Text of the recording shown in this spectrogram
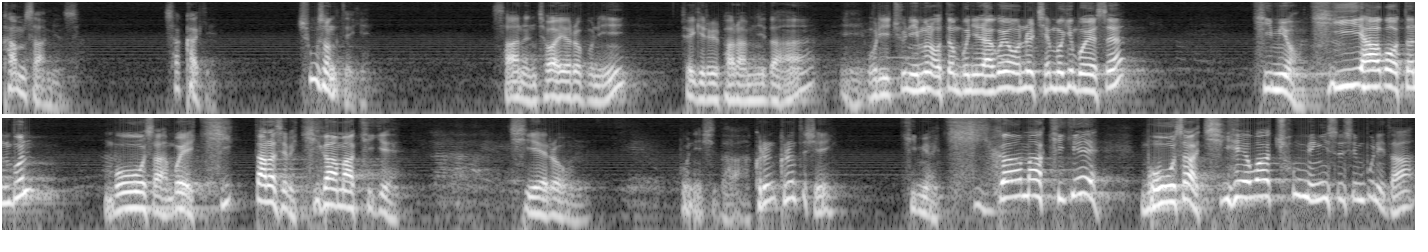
감사하면서 착하게 충성되게 사는 저와 여러분이 되기를 바랍니다. 예, 우리 주님은 어떤 분이라고요? 오늘 제목이 뭐였어요? 기묘, 기하고 어떤 분? 모사, 뭐에 기 따라서 기가 막히게 지혜로운 분이시다. 그런 그런 뜻이에요. 기묘, 기가 막히게 모사, 지혜와 총명이 있으신 분이다.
